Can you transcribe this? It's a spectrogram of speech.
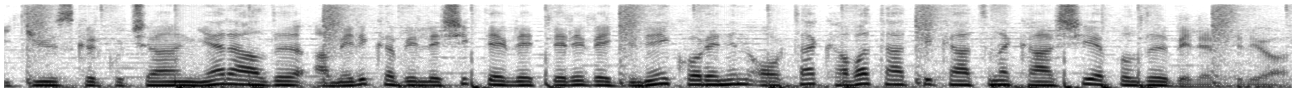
240 uçağın yer aldığı Amerika Birleşik Devletleri ve Güney Kore'nin ortak hava tatbikatına karşı yapıldığı belirtiliyor.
